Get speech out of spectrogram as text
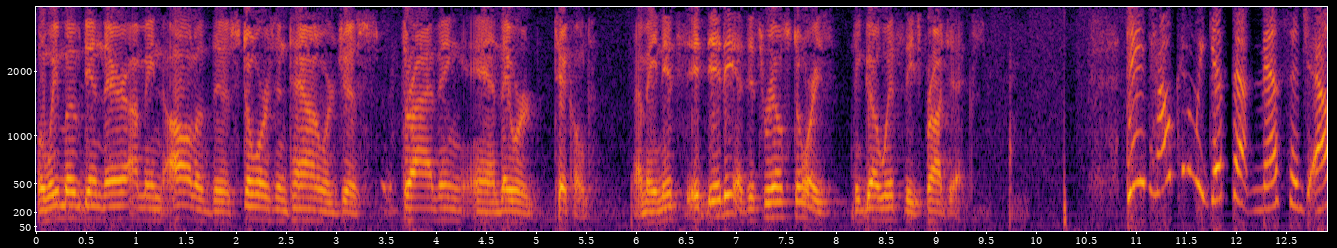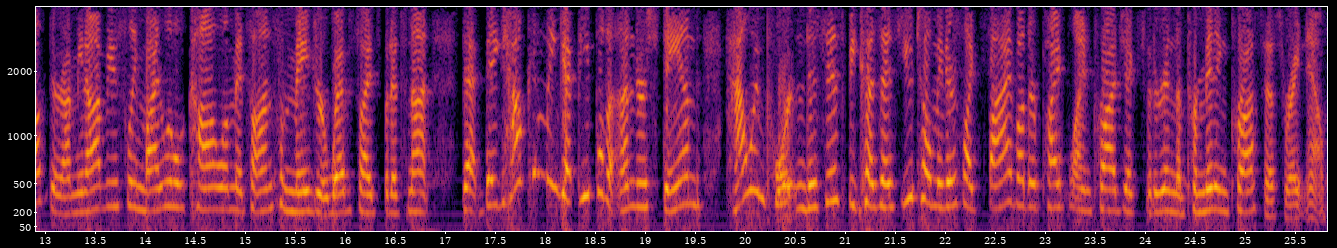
when we moved in there, I mean, all of the stores in town were just thriving, and they were tickled. I mean, it's it, it is. It's real stories that go with these projects. Dave, how can we get that message out there? I mean, obviously my little column, it's on some major websites, but it's not that big. How can we get people to understand how important this is? Because as you told me, there's like five other pipeline projects that are in the permitting process right now.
